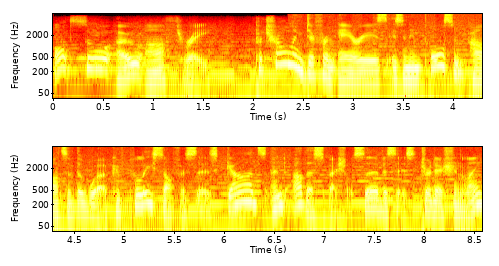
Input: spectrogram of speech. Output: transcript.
Otsaw OR3 Patrolling different areas is an important part of the work of police officers, guards, and other special services. Traditionally,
